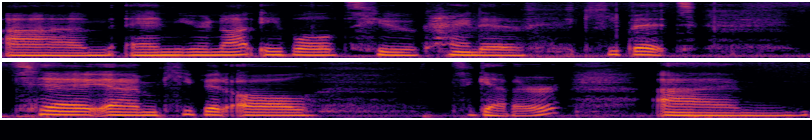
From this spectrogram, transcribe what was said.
um, and you're not able to kind of keep it to um, keep it all together, um,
